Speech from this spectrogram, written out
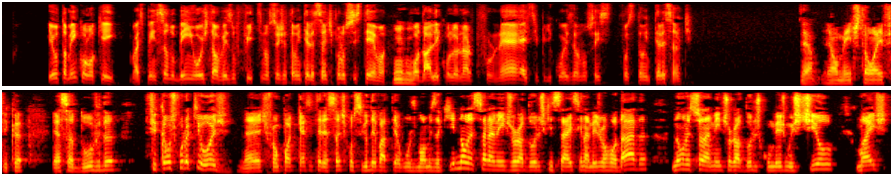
Eu também coloquei, mas pensando bem hoje, talvez o fit não seja tão interessante pelo sistema. Uhum. Rodar ali com o Leonardo Fournette, esse tipo de coisa, eu não sei se fosse tão interessante. É, realmente, então aí fica essa dúvida ficamos por aqui hoje. Né? Foi um podcast interessante, conseguiu debater alguns nomes aqui, não necessariamente jogadores que saíssem na mesma rodada, não necessariamente jogadores com o mesmo estilo, mas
